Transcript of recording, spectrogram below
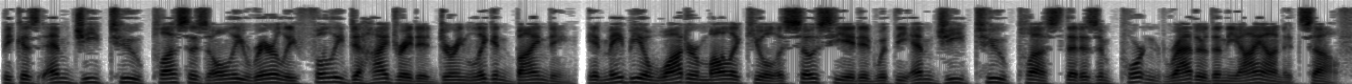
because Mg2 is only rarely fully dehydrated during ligand binding, it may be a water molecule associated with the Mg2 that is important rather than the ion itself.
